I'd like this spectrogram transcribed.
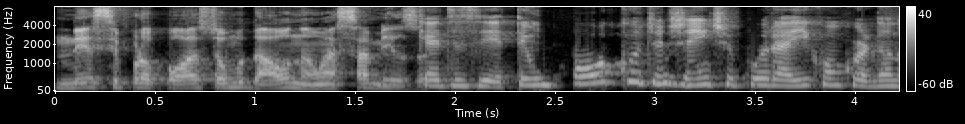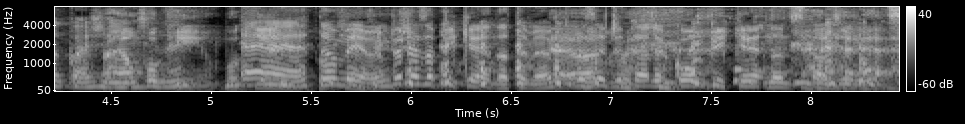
nesse propósito eu mudar ou não essa mesa. Quer dizer, tem um pouco de gente por aí concordando com a gente. é um né? pouquinho, um pouquinho. É, um pouquinho, também, uma empresa pequena também, uma empresa de telecom pequena nos Estados Unidos.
